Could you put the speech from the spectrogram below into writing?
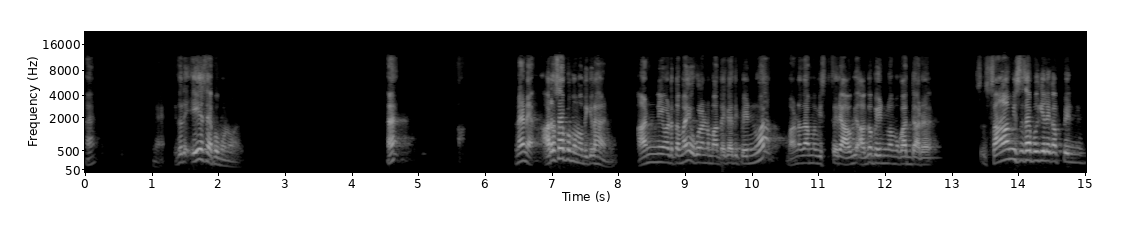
ඈ නෑ. ඒතර ඒ සැප මොනවද? ඈ නෑ නෑ අර සැප මොනවද කියලා අහන්නේ. අන්න ඒවට තමයි ඔයගොල්ලන්ට මතක ඇති පෙන්නවා මනදම්ම විස්තරය අග පෙන්නවා මොකද්ද අර සාමිස සැප කියලා එකක් පෙන්වන්නේ.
